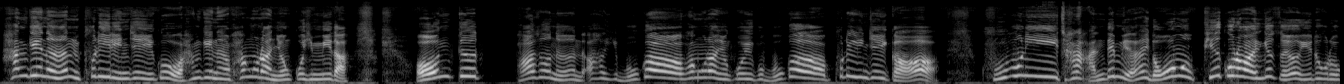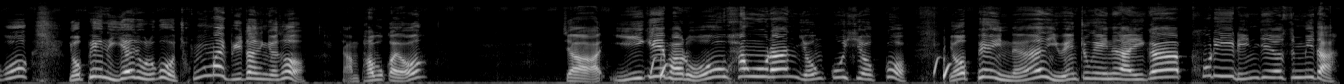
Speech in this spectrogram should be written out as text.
한 개는 프리린제이고 한 개는 황홀한 연꽃입니다. 언뜻 봐서는 아 이게 뭐가 황홀한 연꽃이고 뭐가 프리린제일까 구분이 잘 안 됩니다. 사실 너무 비스코름하게 생겼어요. 얘도 그러고 옆에 있는 이 아이도 그러고 정말 비슷하게 생겨서 자, 한번 봐볼까요? 자, 이게 바로 황홀한 연꽃이었고 옆에 있는 이 왼쪽에 있는 아이가 프리린제였습니다.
